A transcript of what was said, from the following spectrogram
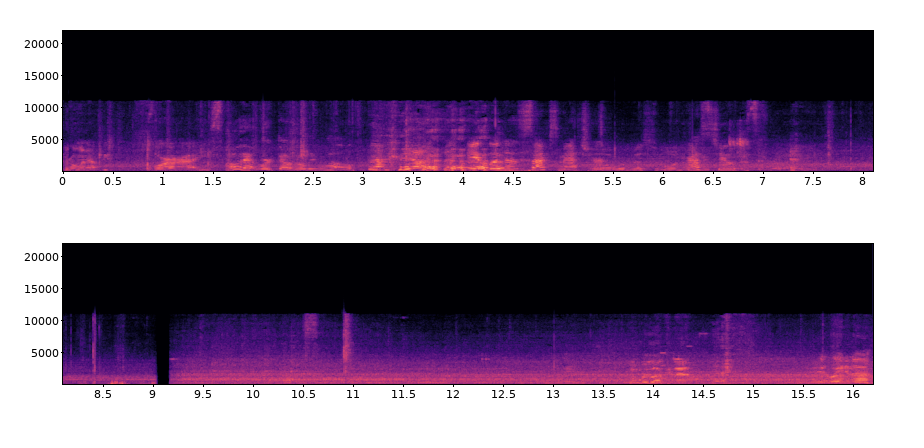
Growing up before our eyes. Oh, that worked out really well. Yeah. Yeah, the socks match her. Oh, we're missing one. Grass here. too. That's right. What are we looking at? Wait, Wait a Linda. minute.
